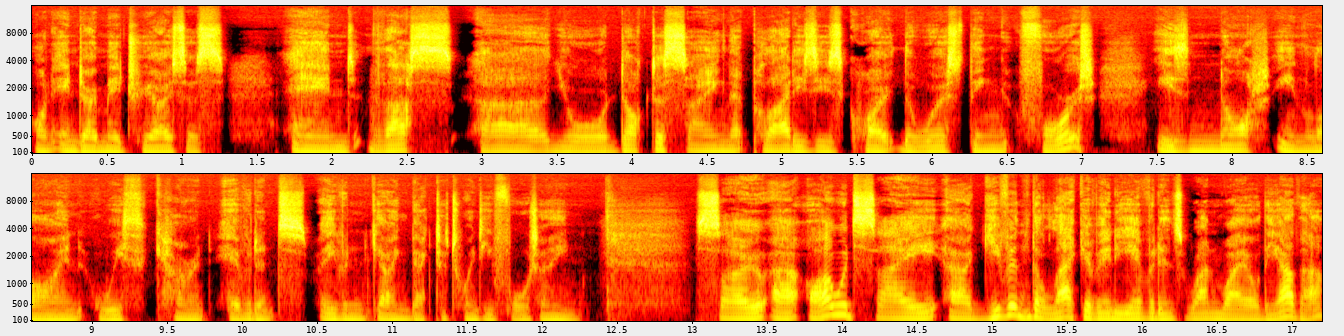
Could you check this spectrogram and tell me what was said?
on endometriosis. And thus, uh, your doctor saying that Pilates is, quote, the worst thing for it is not in line with current evidence, even going back to 2014. So uh, I would say, uh, given the lack of any evidence one way or the other,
